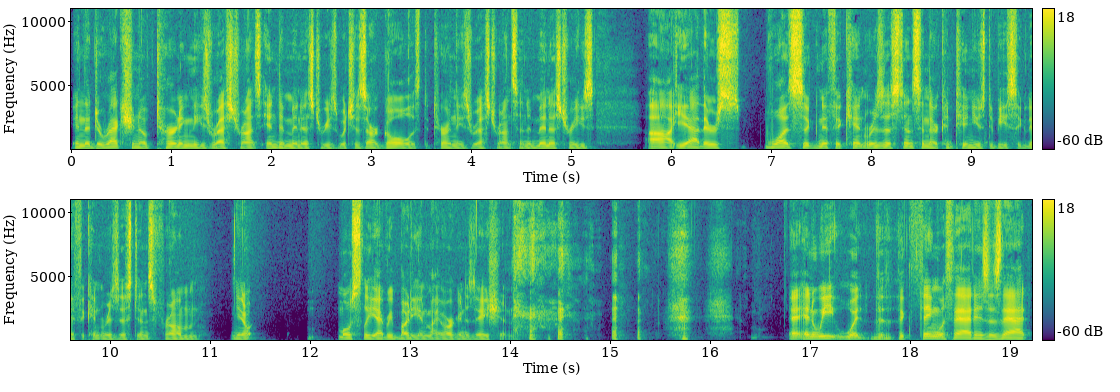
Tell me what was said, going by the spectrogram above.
in the direction of turning these restaurants into ministries, which is our goal, is to turn these restaurants into ministries. Uh, yeah, there's was significant resistance, and there continues to be significant resistance from you know mostly everybody in my organization. and we what the, the thing with that is is that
